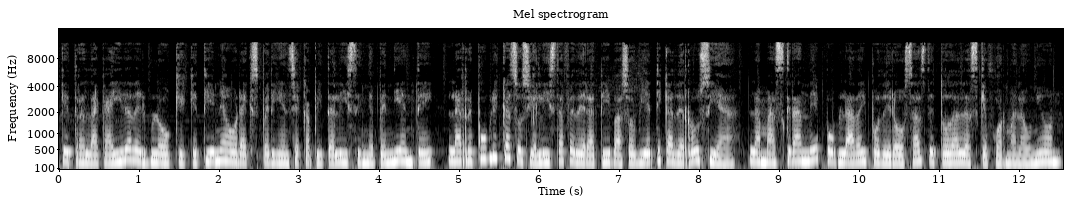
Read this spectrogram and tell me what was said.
que tras la caída del bloque que tiene ahora experiencia capitalista independiente, la República Socialista Federativa Soviética de Rusia, la más grande, poblada y poderosa de todas las que forman la Unión.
